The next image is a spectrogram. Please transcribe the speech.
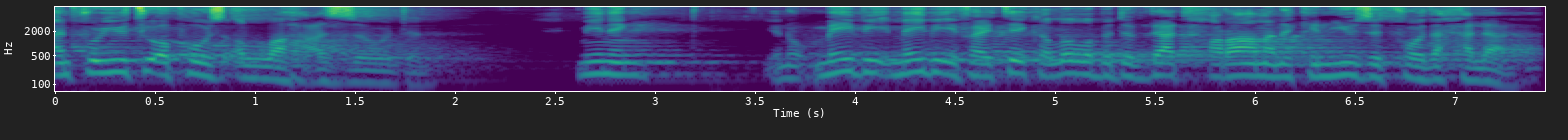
and for you to oppose Allah Azza wa Jal. Meaning, you know, maybe, maybe if I take a little bit of that haram and I can use it for the halal.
